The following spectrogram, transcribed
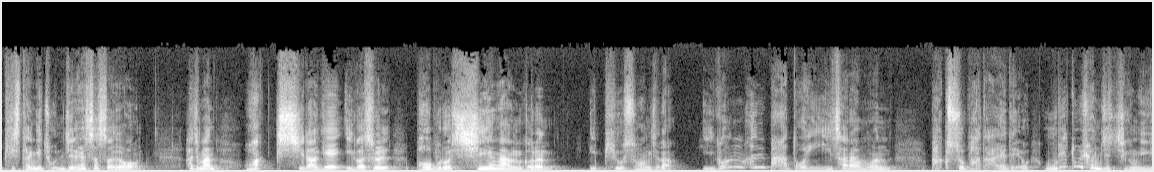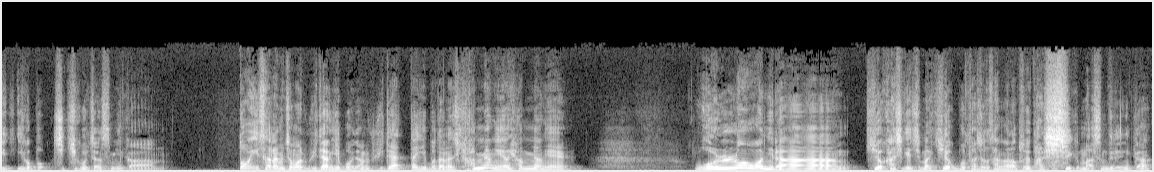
비슷한 게 존재했었어요. 하지만 확실하게 이것을 법으로 시행한 거는 이 피우스 황제다. 이것만 봐도 이 사람은 박수 받아야 돼요. 우리도 현재 지금 이, 이거 지키고 있지 않습니까? 또 이 사람이 정말 위대한 게 뭐냐면 위대했다기보다는 현명해요, 현명해. 원로원이랑 기억하시겠지만 기억 못 하셔도 상관없어요. 다시 지금 말씀드리니까.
